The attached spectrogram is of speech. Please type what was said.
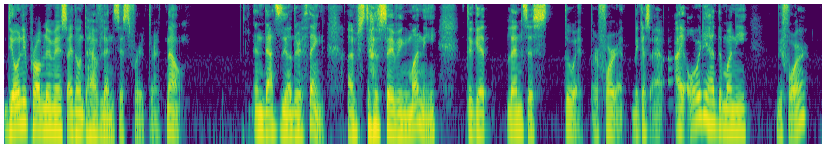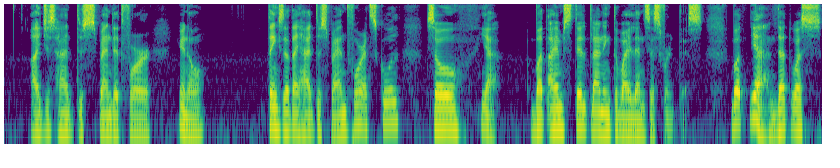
The only problem is I don't have lenses for it right now. And that's the other thing. I'm still saving money to get lenses to it or for it because I, I already had the money before. I just had to spend it for, you know, things that I had to spend for at school. So, yeah, but I am still planning to buy lenses for this. But yeah, that was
